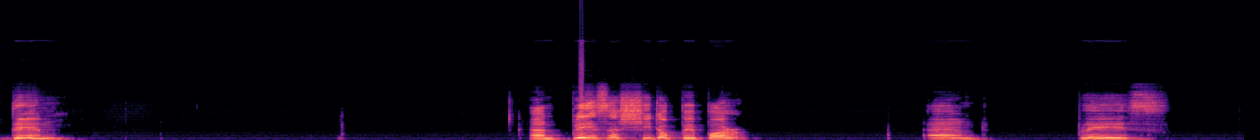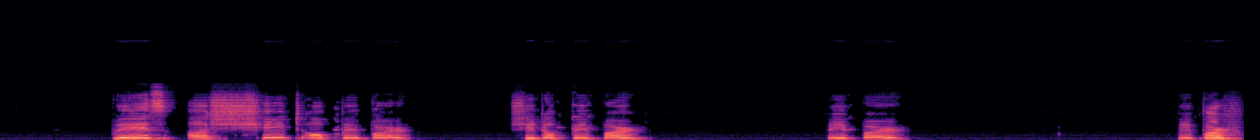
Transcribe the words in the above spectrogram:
Then and place a sheet of paper and place place a sheet of paper sheet of paper paper paper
